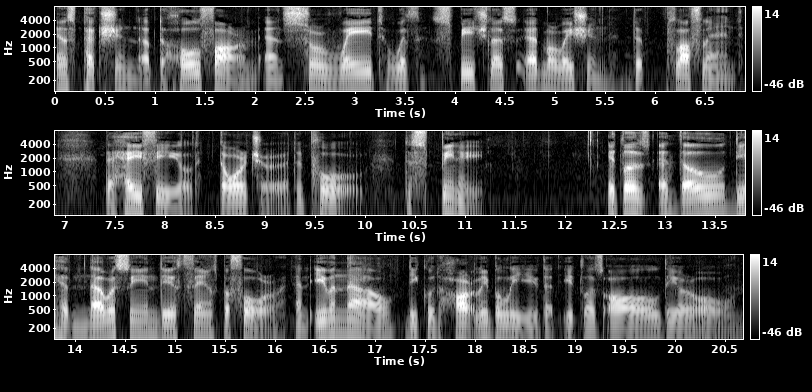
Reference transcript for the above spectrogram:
inspection of the whole farm and surveyed with speechless admiration the ploughland, the hayfield, the orchard, the pool, the spinney, it was as though they had never seen these things before, and even now they could hardly believe that it was all their own.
